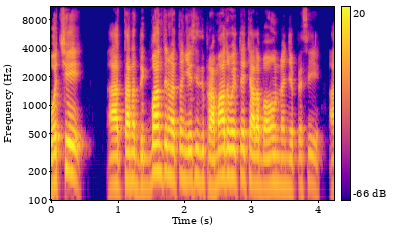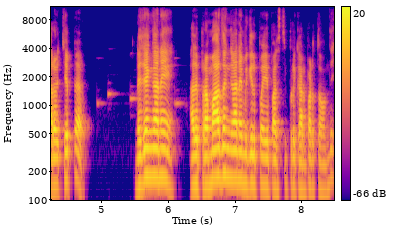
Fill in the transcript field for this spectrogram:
వచ్చి తన దిగ్భాంతిని వ్యక్తం చేసి ఇది ప్రమాదం అయితే చాలా బాగుండని చెప్పేసి ఆ రోజు చెప్పారు. నిజంగానే అది ప్రమాదంగానే మిగిలిపోయే పరిస్థితి ఇప్పుడు కనపడుతోంది.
